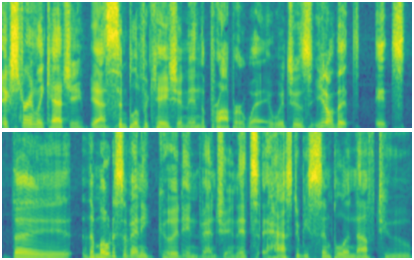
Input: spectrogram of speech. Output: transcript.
extremely catchy. yeah simplification in the proper way which is you know that it's the the modus of any good invention it's it has to be simple enough to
